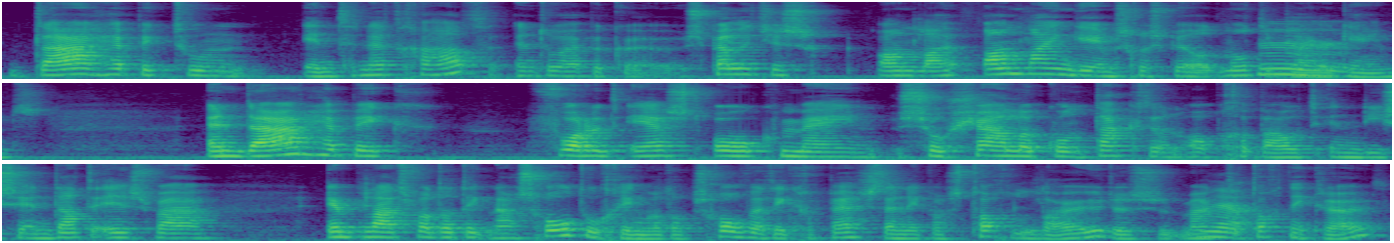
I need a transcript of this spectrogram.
daar heb ik toen internet gehad. En toen heb ik eh, spelletjes, online, online games gespeeld, multiplayer Hmm. games. En daar heb ik voor het eerst ook mijn sociale contacten opgebouwd in die zin. Dat is waar, in plaats van dat ik naar school toe ging, want op school werd ik gepest en ik was toch lui, dus het maakte Ja. toch niks uit.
